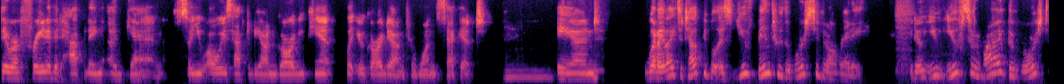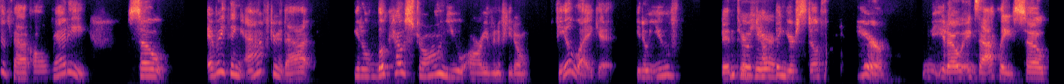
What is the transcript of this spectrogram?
they're afraid of it happening again. So you always have to be on guard. You can't let your guard down for one second. Mm. and what i like to tell people is you've been through the worst of it already you know you you've survived the worst of that already. So everything after that you know look how strong you are even if you don't feel like it. You know you've been through you're a you're still here. You know exactly. So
